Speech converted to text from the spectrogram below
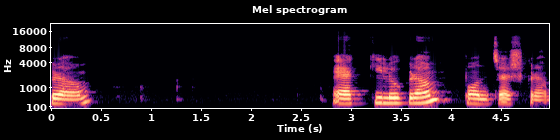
গ্রাম এক কিলোগ্রাম পঞ্চাশ গ্রাম।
